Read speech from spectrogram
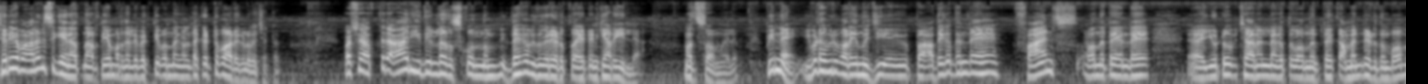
ചെറിയ ബാലൻസിങ് അതിനകത്ത് നടത്തി. ഞാൻ പറഞ്ഞില്ല വ്യക്തിബന്ധങ്ങളുടെ കെട്ടുപാടുകൾ വെച്ചിട്ട്. പക്ഷേ അത്ര ആ രീതിയിലുള്ള റിസ്ക് ഒന്നും ഇദ്ദേഹം ഇതുവരെ എടുത്തതായിട്ട് എനിക്കറിയില്ല മത് സാമുവൽ പിന്നെ ഇവിടെ അവർ പറയുന്നു ജി ഇപ്പം അദ്ദേഹത്തിന്റെ ഫാൻസ് വന്നിട്ട് എന്റെ യൂട്യൂബ് ചാനലിനകത്ത് വന്നിട്ട് കമന്റ് എഴുതുമ്പം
